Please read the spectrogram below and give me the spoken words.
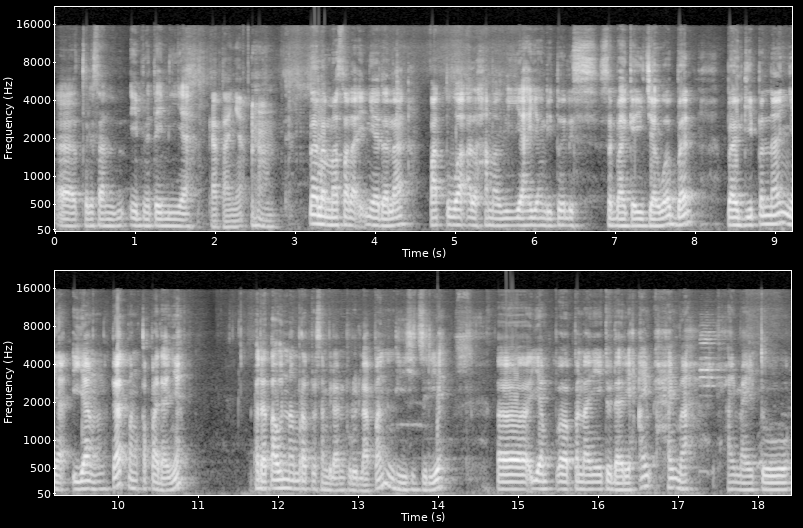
uh, tulisan Ibnu Taimiyah katanya. Dalam masalah ini adalah fatwa Al-Hamawiyah yang ditulis sebagai jawaban bagi penanya yang datang kepadanya pada tahun 698 di Hijriah. Uh, yang uh, penanya itu dari Haimah. Haimah itu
